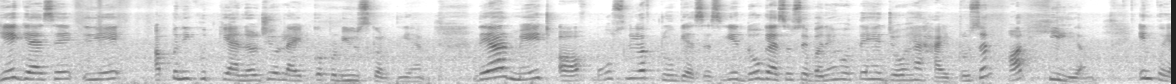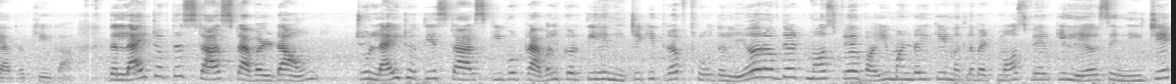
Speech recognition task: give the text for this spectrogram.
ये गैस ये अपनी खुद की एनर्जी और लाइट को प्रोड्यूस करती है. They are made of mostly of two gases ये दो गैसों से बने होते हैं जो है हाइड्रोजन और हीलियम इनको याद रखिएगा. The light of the stars travel down जो लाइट होती है स्टार्स की वो ट्रैवल करती है नीचे की तरफ़ through the layer of the atmosphere वायुमंडल के मतलब एटमॉस्फेयर की लेयर से नीचे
